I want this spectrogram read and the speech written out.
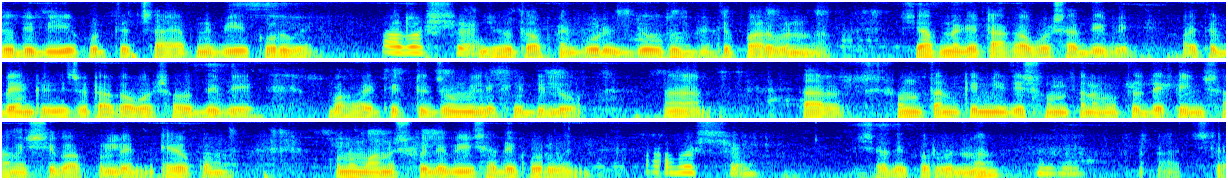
যদি বিয়ে করতে চায় আপনি বিয়ে করবেন? অবশ্যই। যেহেতু আপনি গরিব যৌতুক দিতে পারবেন না সে আপনাকে টাকা পয়সা দিবে হয়তো ব্যাংকে কিছু টাকা পয়সাও দিবে বা হয়তো একটু জমি লিখে দিল হ্যাঁ? তার সন্তানকে নিজের সন্তানের মতো দেখলেন স্বামী সেবা করলেন এরকম কোনো মানুষ পেলে বিয়ে শাদী করবেন? অবশ্যই। বিয়ে শাদী করবেন না? আচ্ছা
